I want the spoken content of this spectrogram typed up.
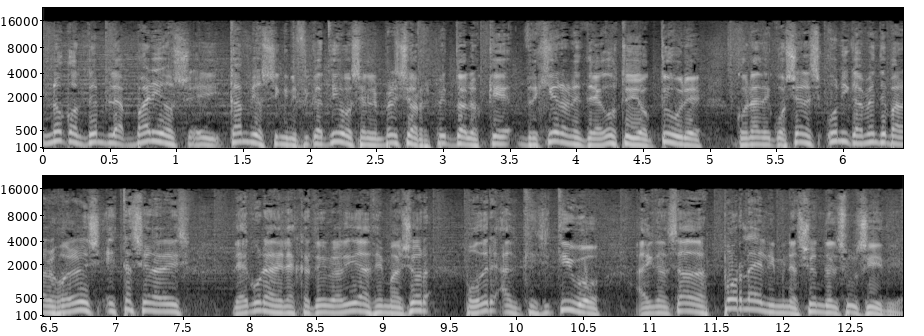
no contempla varios eh, cambios significativos en el precio respecto a los que rigieron entre agosto y octubre, con adecuaciones únicamente para los valores estacionales de algunas de las categorías de mayor poder adquisitivo alcanzadas por la eliminación del subsidio.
